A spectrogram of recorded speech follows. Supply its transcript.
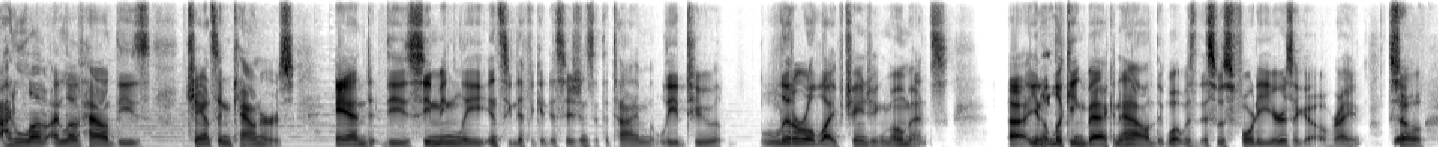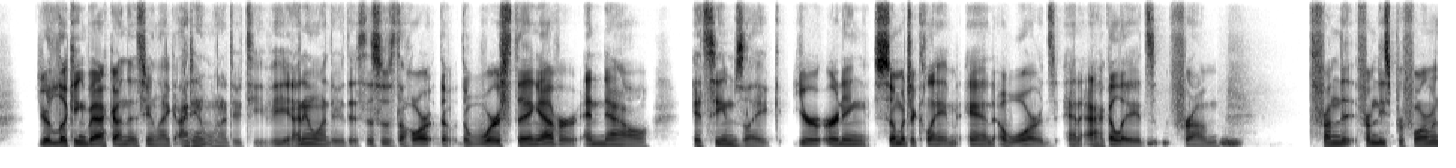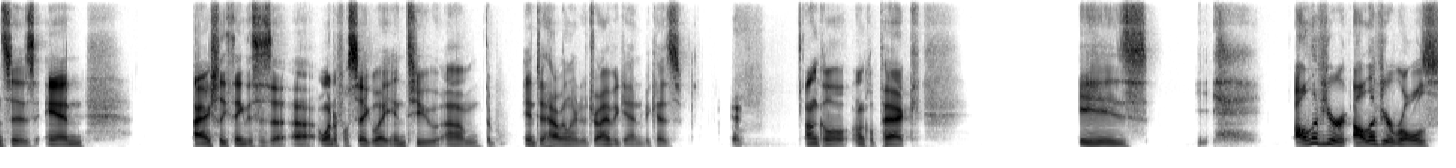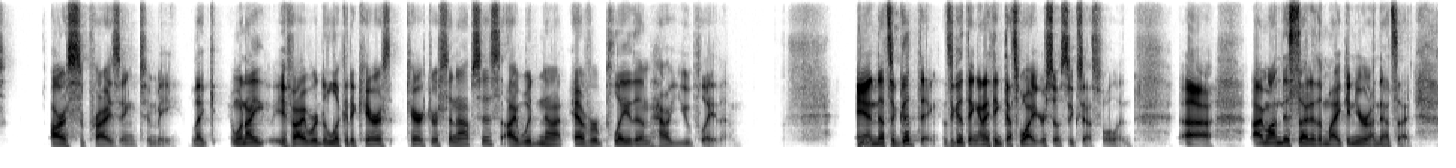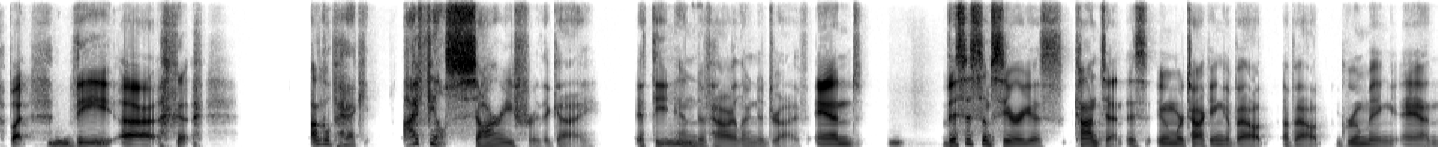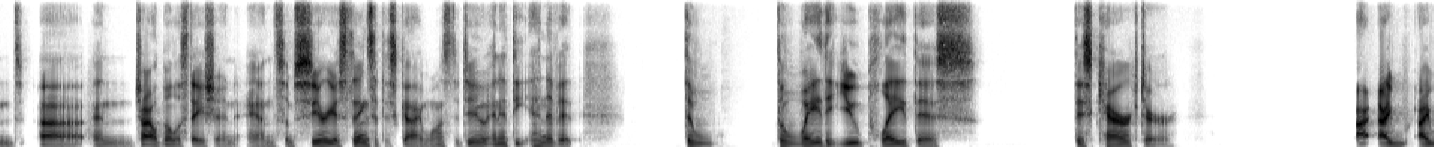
I love I love how these chance encounters and these seemingly insignificant decisions at the time lead to literal life changing moments. Uh, you know, mm-hmm. looking back now, what was this was 40 years ago, right? Yeah. So you're looking back on this, you're like, I didn't want to do TV. I didn't want to do this. This was the hor- the, the worst thing ever. And now it seems like you're earning so much acclaim and awards and accolades mm-hmm. from mm-hmm. from the from these performances. And I actually think this is a, a wonderful segue into um, the into how I learned to drive again because Uncle Uncle Peck is all of your all of your roles are surprising to me. Like when I if I were to look at a char- character synopsis, I would not ever play them how you play them. Hmm. And that's a good thing. That's a good thing. And I think that's why you're so successful. And uh, I'm on this side of the mic and you're on that side. But mm-hmm. the uh, Uncle Peck, I feel sorry for the guy at the mm. end of How I Learned to Drive. And this is some serious content. This, and we're talking about about grooming and uh, and child molestation and some serious things that this guy wants to do. And at the end of it, the the way that you play this this character, I I I.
